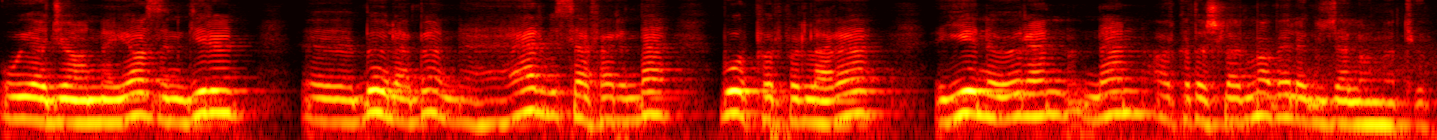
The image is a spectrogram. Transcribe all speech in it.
Uyacağına yazın girin. Ee, böyle ben her bir seferinde bu pırpırlara yeni öğrenen arkadaşlarıma böyle güzel anlatıyorum.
